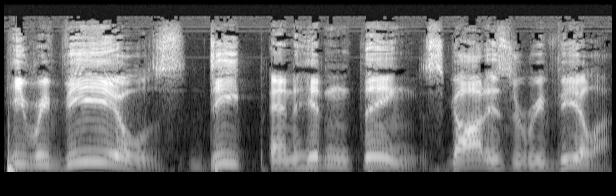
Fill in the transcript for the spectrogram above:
He reveals deep and hidden things. God is the revealer.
